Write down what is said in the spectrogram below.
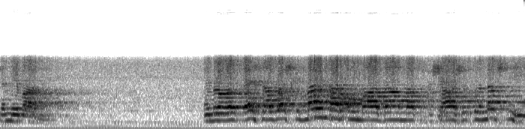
کمی بات ہے. امراض ایسا وشک مر مر امادامت خشاشت نفسی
